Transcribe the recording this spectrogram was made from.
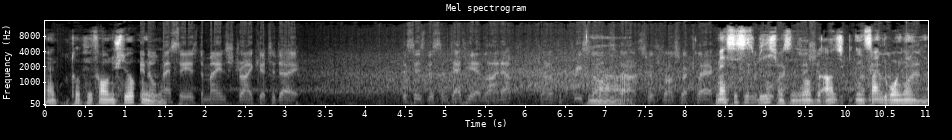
Evet bu top FIFA 13'te yok muydu? Messi Ya. In the biz hiç misiniz oğlum? Azıcık insan gibi oynayın ya.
